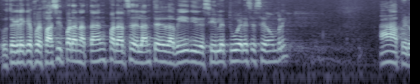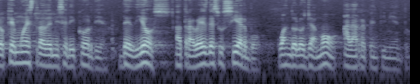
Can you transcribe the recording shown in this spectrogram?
¿Usted cree que fue fácil para Natán pararse delante de David y decirle, tú eres ese hombre? Ah, pero qué muestra de misericordia de Dios a través de su siervo cuando lo llamó al arrepentimiento.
